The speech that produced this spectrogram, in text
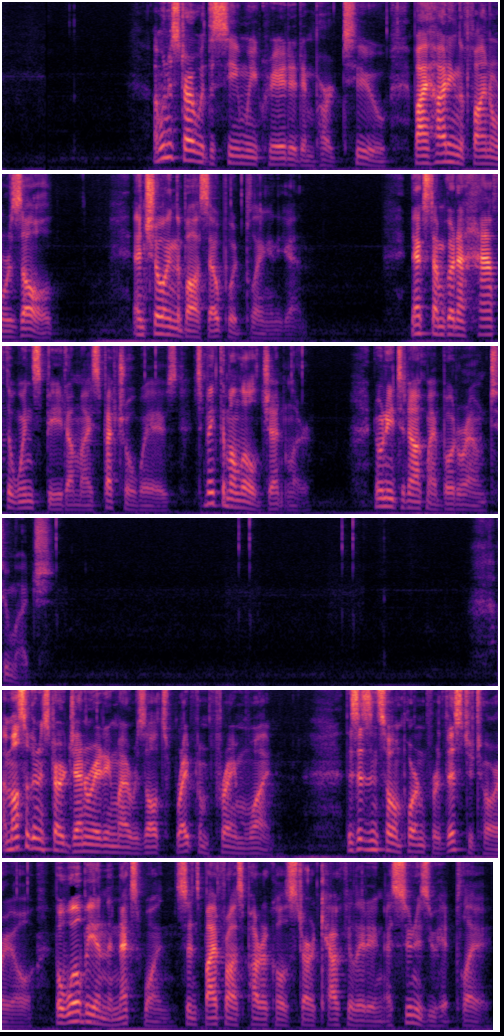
I'm going to start with the scene we created in part 2 by hiding the final result and showing the boss output playing it again. Next I'm going to half the wind speed on my spectral waves to make them a little gentler. No need to knock my boat around too much. I'm also going to start generating my results right from frame 1. This isn't so important for this tutorial, but will be in the next one, since Bifrost particles start calculating as soon as you hit play.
